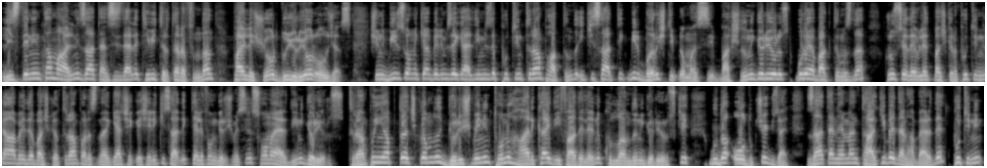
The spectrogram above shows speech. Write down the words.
Listenin tam halini zaten sizlerle Twitter tarafından paylaşıyor, duyuruyor olacağız. Şimdi bir sonraki haberimize geldiğimizde Putin-Trump hattında 2 saatlik bir barış diplomasisi başlığını görüyoruz. Buraya baktığımızda Rusya Devlet Başkanı Putin ile ABD Başkanı Trump arasında gerçekleşen 2 saatlik telefon görüşmesinin sona erdiğini görüyoruz. Trump'ın yaptığı açıklamada görüşmenin tonu harikaydı ifadelerini kullandığını görüyoruz ki bu da oldukça güzel. Zaten hemen takip eden haberde Putin'in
